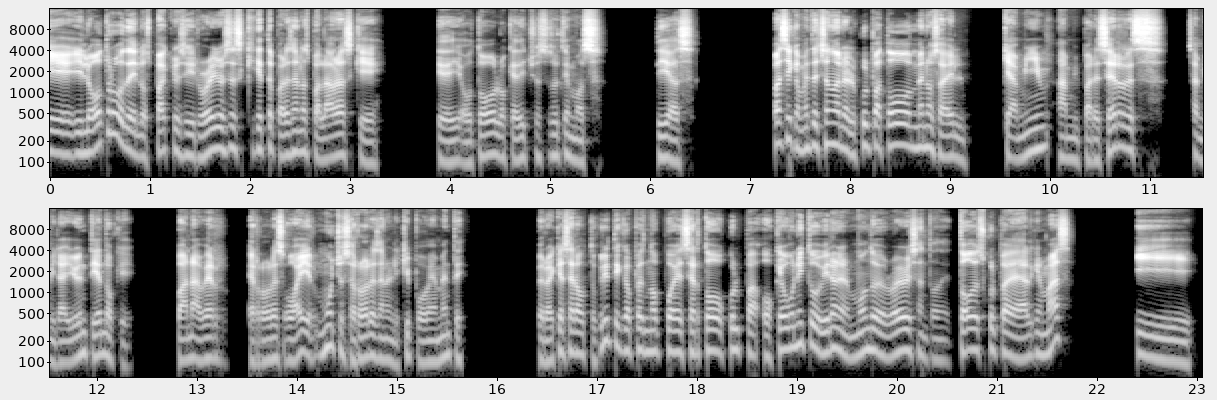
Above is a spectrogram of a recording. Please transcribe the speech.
Eh, y lo otro de los Packers y Raiders es que, ¿qué te parecen las palabras que, o todo lo que ha dicho estos últimos días? Básicamente echándole la culpa a todo menos a él, que a mí, a mi parecer, es, o sea, mira, yo entiendo que van a haber errores, o hay muchos errores en el equipo, obviamente. Pero hay que hacer autocrítica, pues no puede ser todo culpa. O qué bonito vivir en el mundo de Rogers en donde todo es culpa de alguien más. Y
